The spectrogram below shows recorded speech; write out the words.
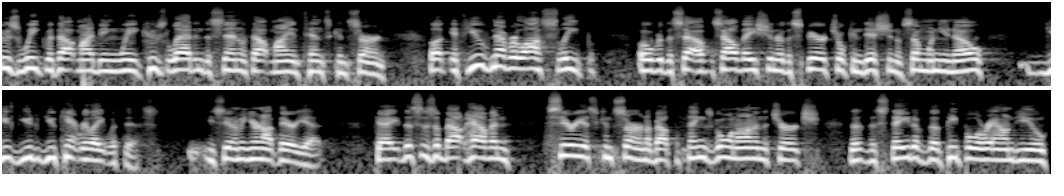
Who's weak without my being weak? Who's led into sin without my intense concern? Look, if you've never lost sleep over the sal- salvation or the spiritual condition of someone you know, you, you, you can't relate with this. You see what I mean? You're not there yet. Okay? This is about having serious concern about the things going on in the church, the, the state of the people around you.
